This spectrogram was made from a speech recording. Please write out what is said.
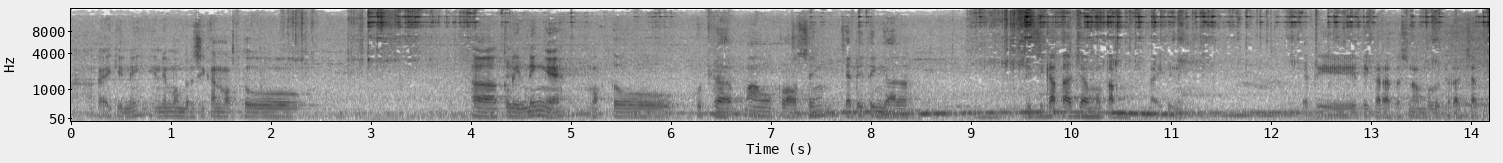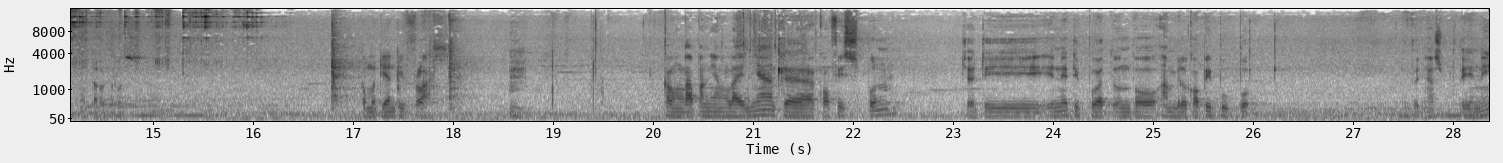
nah, kayak gini. Ini membersihkan waktu uh, cleaning ya. Waktu udah mau closing jadi tinggal disikat aja muter kayak gini. Jadi 360 derajat muter terus. Kemudian di flash kelengkapan yang lainnya ada coffee spoon jadi ini dibuat untuk ambil kopi bubuk. Bentuknya seperti ini.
